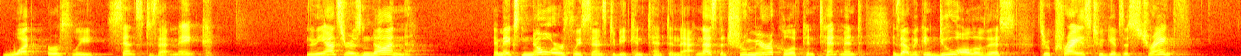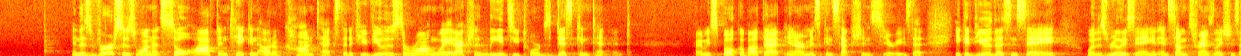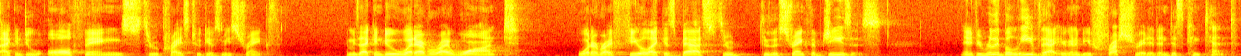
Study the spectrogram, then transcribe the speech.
What earthly sense does that make? And the answer is none. It makes no earthly sense to be content in that. And that's the true miracle of contentment is that we can do all of this through Christ who gives us strength. And this verse is one that's so often taken out of context that if you view this the wrong way, it actually leads you towards discontentment. Right? We spoke about that in our misconceptions series, that you could view this and say, what it's really saying, in some translations, I can do all things through Christ who gives me strength. It means I can do whatever I want, whatever I feel like is best through, through the strength of Jesus. And if you really believe that, you're going to be frustrated and discontent.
